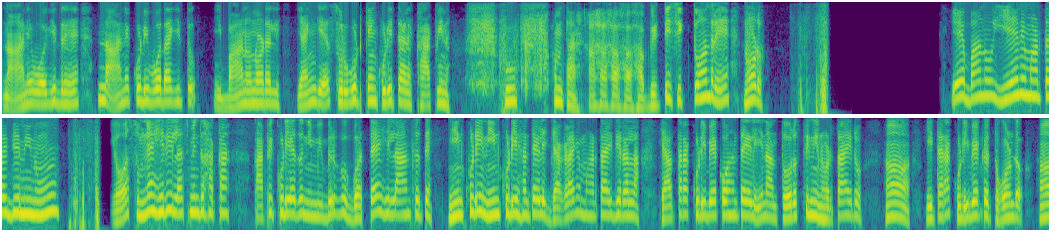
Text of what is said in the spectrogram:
ನಾನೇ ಹೋಗಿದ್ರೆ ನಾನೇ ಕುಡಿಬೋದಾಗಿತ್ತು. ಈ ಬಾನು ನೋಡಲಿ, ಹೆಂಗೆ ಸುರುಗುಟ್ಕೆ ಕುಡಿತಾಳೆ ಕಾಪಿನ. ಅಂತ ಬಿಟ್ಟಿ ಸಿಕ್ತು ಅಂದ್ರೆ ನೋಡು. ಏ ಬಾನು, ಏನು ಮಾಡ್ತಾ ಇದ್ದೀಯ ನೀನು? ಯೋ ಸುಮ್ಮನೆ ಹಿರಿ ಲಕ್ಷ್ಮಿದು ಹಕ್ಕ ಕಾಫಿ ಕುಡಿಯೋದು ನಿಮ್ಮಿಬ್ಬರಿಗೂ ಗೊತ್ತೇ ಇಲ್ಲ ಅನ್ಸುತ್ತೆ. ನೀನ್ ಕುಡಿ ನೀನ್ ಕುಡಿ ಅಂತ ಹೇಳಿ ಜಗಳ ಮಾಡ್ತಾ ಇದ್ದೀರಲ್ಲ, ಯಾವ ತರ ಕುಡಿಬೇಕು ಅಂತ ಹೇಳಿ ನಾನು ತೋರಿಸ್ತೀನಿ, ನೀನ್ ಹೊಡ್ತಾ ಇರು. ಹಾ, ಈ ತರ ಕುಡಿಬೇಕು ತಗೊಂಡು. ಹಾ.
